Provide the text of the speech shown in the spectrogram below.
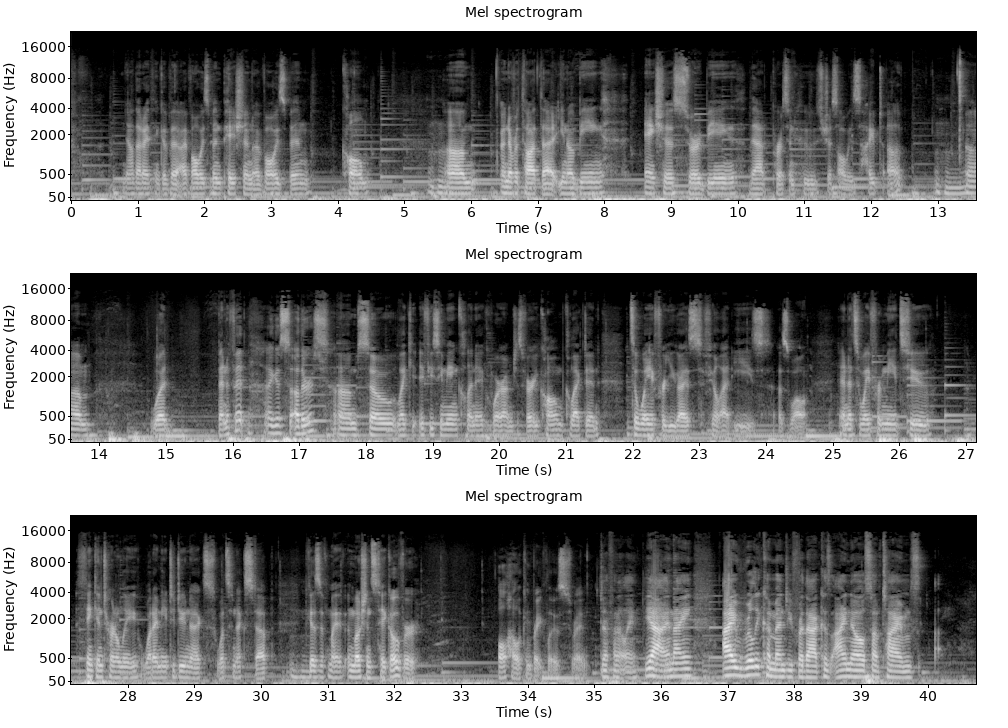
now that I think of it, I've always been patient. I've always been calm. Um, I never thought that, you know, being anxious or being that person who's just always hyped up um, would benefit, I guess, others. Um, so, like, if you see me in clinic where I'm just very calm, collected, it's a way for you guys to feel at ease as well. And it's a way for me to think internally what I need to do next, what's the next step. Because if my emotions take over, all hell can break loose, right? Definitely. Yeah, and I I really commend you for that cuz I know sometimes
